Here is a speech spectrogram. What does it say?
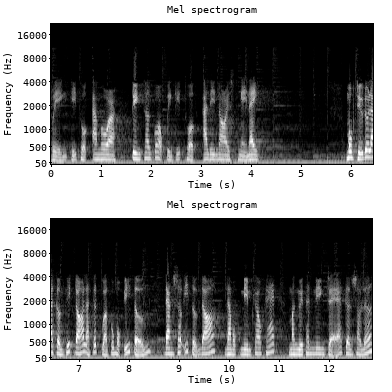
viện Kỹ thuật Amore, tiền thân của Học viện Kỹ thuật Illinois ngày nay. Một triệu đô la cần thiết đó là kết quả của một ý tưởng. Đằng sau ý tưởng đó là một niềm khao khát mà người thanh niên trẻ Gonzalez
